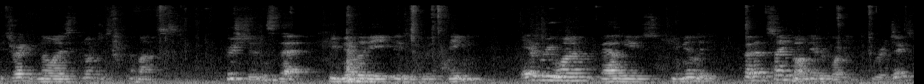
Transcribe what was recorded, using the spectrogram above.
It's recognised not just amongst Christians that humility is a good thing. Everyone values humility, but at the same time, everybody rejects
